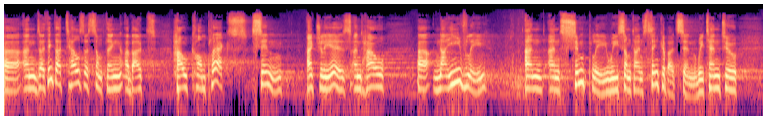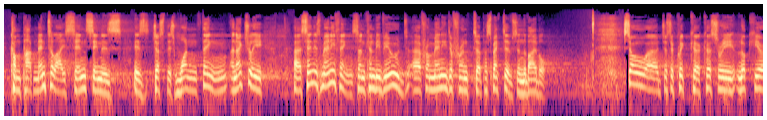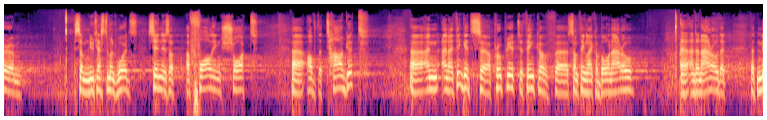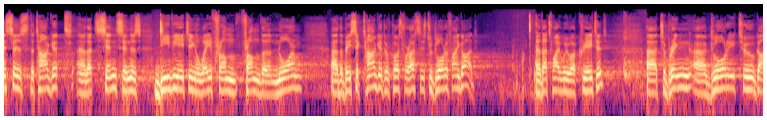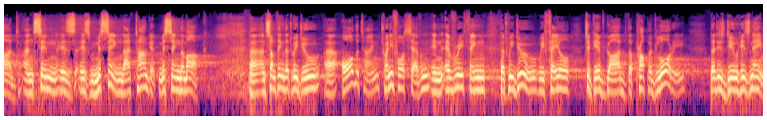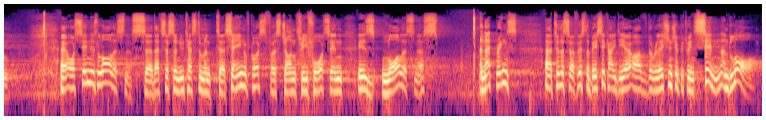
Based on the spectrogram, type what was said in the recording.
and I think that tells us something about how complex sin actually is and how naively and, and simply, we sometimes think about sin. We tend to compartmentalize sin. Sin is, is just this one thing. And actually, uh, sin is many things and can be viewed uh, from many different uh, perspectives in the Bible. So, uh, just a quick uh, cursory look here. Um, some New Testament words. Sin is a, a falling short uh, of the target. Uh, and, and, I think it's uh, appropriate to think of uh, something like a bow and arrow uh, and an arrow that, that misses the target. Uh, that's sin. Sin is deviating away from, from the norm. Uh, the basic target, of course, for us is to glorify God. that's why we were created. to bring glory to God. And sin is, is missing that target, missing the mark. Uh, and something that we do uh, all the time, 24 7, in everything that we do, we fail to give God the proper glory that is due his name. Uh, or sin is lawlessness. Uh, that's just a New Testament uh, saying, of course. 1 John 3 4, sin is lawlessness. And that brings uh, to the surface the basic idea of the relationship between sin and law.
